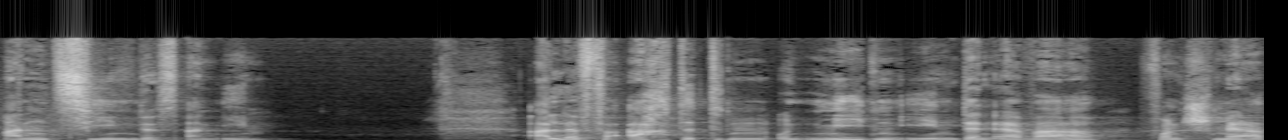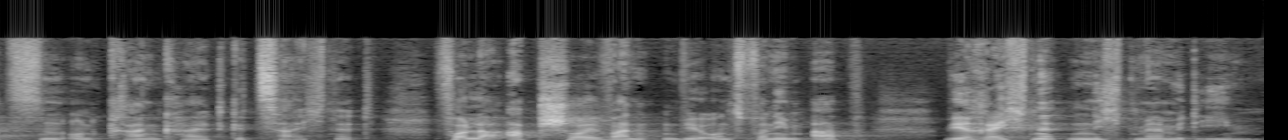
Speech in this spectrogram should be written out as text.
Anziehendes an ihm. Alle verachteten und mieden ihn, denn er war von Schmerzen und Krankheit gezeichnet. Voller Abscheu wandten wir uns von ihm ab, wir rechneten nicht mehr mit ihm.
